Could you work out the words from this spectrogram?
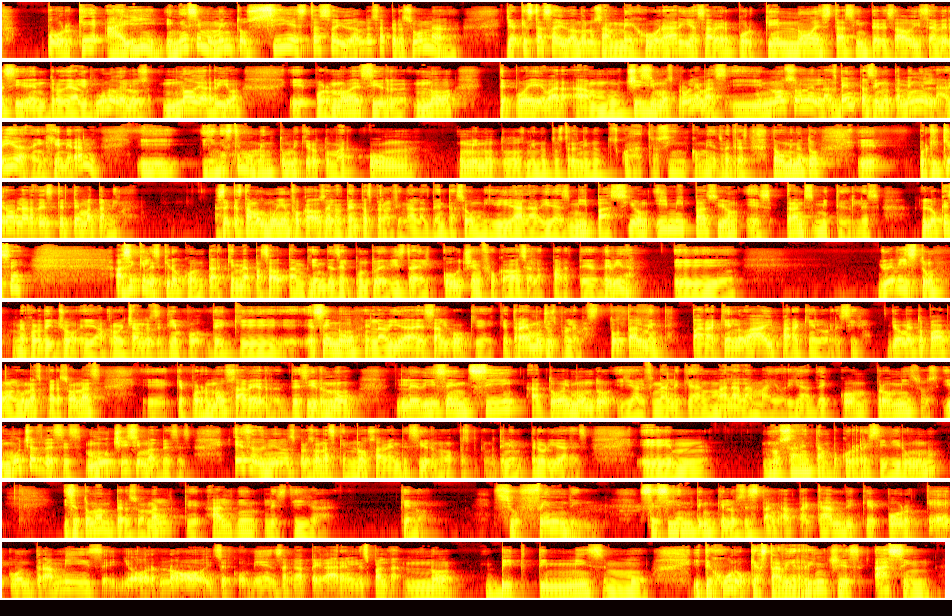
¿Por qué ahí, en ese momento, sí estás ayudando a esa persona? ya que estás ayudándolos a mejorar y a saber por qué no estás interesado y saber si dentro de alguno de los no de arriba, eh, por no decir no, te puede llevar a muchísimos problemas. Y no solo en las ventas, sino también en la vida en general. Y, en este momento me quiero tomar un, minuto, dos minutos, tres minutos, cuatro, cinco, minutos, no, un minuto, eh, porque quiero hablar de este tema también. Sé que estamos muy enfocados en las ventas, pero al final las ventas son mi vida, la vida es mi pasión y mi pasión es transmitirles lo que sé. Así que les quiero contar qué me ha pasado también desde el punto de vista del coach enfocado hacia la parte de vida. Eh, yo he visto, mejor dicho, eh, aprovechando este tiempo, de que ese no en la vida es algo que, que trae muchos problemas, totalmente, para quien lo da y para quien lo recibe. Yo me he topado con algunas personas eh, que por no saber decir no, le dicen sí a todo el mundo y al final le quedan mal a la mayoría de compromisos. Y muchas veces, muchísimas veces, esas mismas personas que no saben decir no, pues porque no tienen prioridades, em, no saben tampoco recibir uno y se toman personal que alguien les diga que no. Se ofenden se sienten que los están atacando y que ¿por qué contra mí, Señor? No, y se comienzan a pegar en la espalda. No, victimismo. Y te juro que hasta berrinches hacen.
